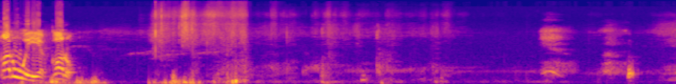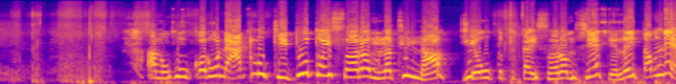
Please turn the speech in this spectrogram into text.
કરવું એ કરો. આનું હું કરું ને આટલું કીધું તોય શરમ નથી. નાક જેવું કે કઈ શરમ છે કે નહીં તમને?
